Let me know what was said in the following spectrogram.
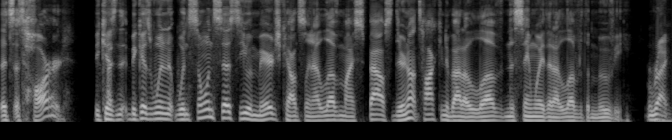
it's it's hard because because when when someone says to you in marriage counseling, I love my spouse, they're not talking about I love in the same way that I loved the movie. right,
